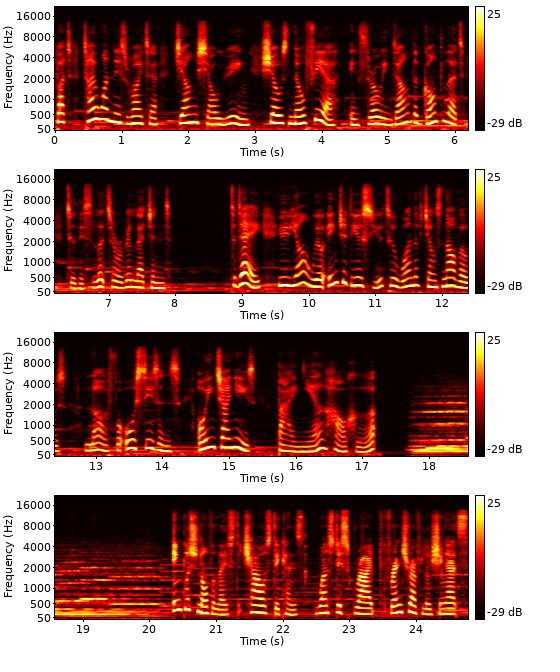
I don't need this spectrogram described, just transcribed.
But Taiwanese writer Jiang Xiaoyun shows no fear in throwing down the gauntlet to this literary legend. Today, Yu Yang will introduce you to one of Jiang's novels, Love for All Seasons, or in Chinese, Bai Nian Hao He. English novelist Charles Dickens once described the French Revolution as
